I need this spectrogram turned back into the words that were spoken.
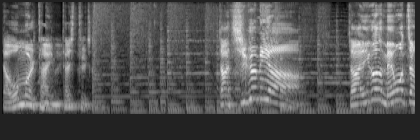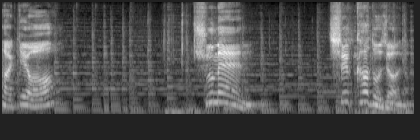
자 원몰 타임 다시 틀자. 자 지금이야. 자 이거는 메모장 갈게요. 슈맨 7카 도전.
